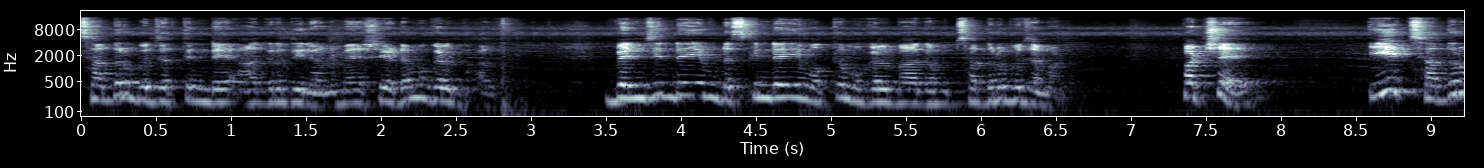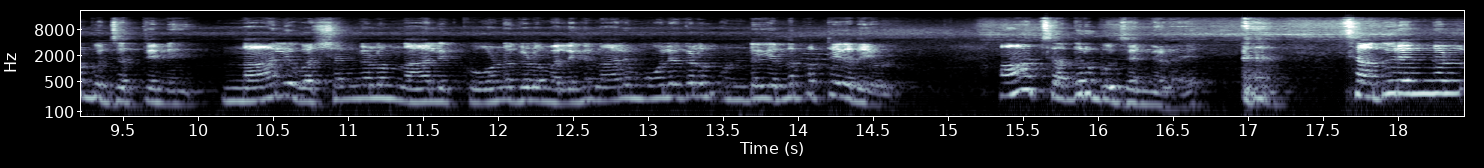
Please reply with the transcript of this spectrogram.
ചതുർഭുജത്തിന്റെ ആകൃതിയിലാണ് മേശയുടെ മുകൾ ഭാഗം. ബെഞ്ചിന്റെയും ഡെസ്കിന്റെയും ഒക്കെ മുകൾ ഭാഗം ചതുർഭുജമാണ്. പക്ഷേ ഈ ചതുർഭുജത്തിന് നാല് വശങ്ങളും നാല് കോണുകളും അല്ലെങ്കിൽ നാല് മൂലകളും ഉണ്ട് എന്ന പ്രത്യേകതയുള്ളൂ. ആ ചതുർഭുജങ്ങളെ ചതുരങ്ങൾ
